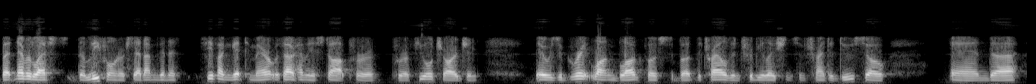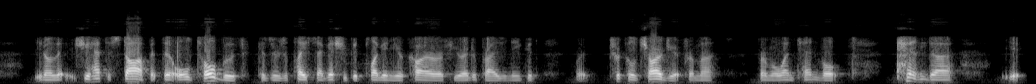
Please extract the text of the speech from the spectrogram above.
but nevertheless, the Leaf owner said, "I'm going to see if I can get to Merritt without having to stop for for a fuel charge." And there was a great long blog post about the trials and tribulations of trying to do so, and uh, you know she had to stop at the old toll booth because there's a place I guess you could plug in your car if you're Enterprise and you could trickle charge it from a from a 110 volt, and uh, it,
